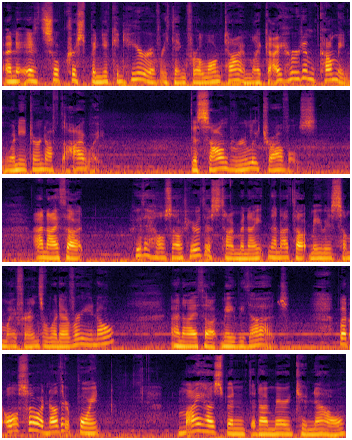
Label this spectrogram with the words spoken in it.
and it's so crisp, and you can hear everything for a long time. Like I heard him coming when he turned off the highway. The sound really travels, and I thought, who the hell's out here this time of night? And then I thought maybe it's some of my friends or whatever, you know. And I thought maybe that. But also another point my husband that I'm married to now,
